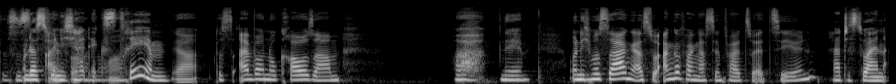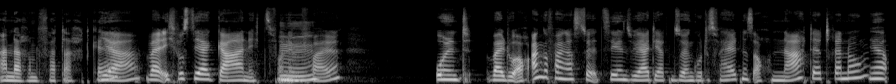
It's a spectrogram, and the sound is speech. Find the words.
Das ist Und das finde ich halt nur- extrem. Ja, das ist einfach nur grausam. Ah, nee. Und ich muss sagen, als du angefangen hast, den Fall zu erzählen, Hattest du einen anderen Verdacht, gell? ja, weil ich wusste ja gar nichts von Mhm. dem Fall. Und weil du auch angefangen hast zu erzählen, so ja, die hatten so ein gutes Verhältnis, auch nach der Trennung. Ja.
